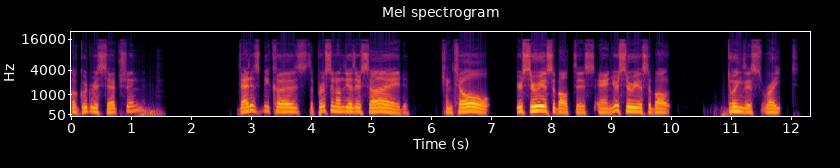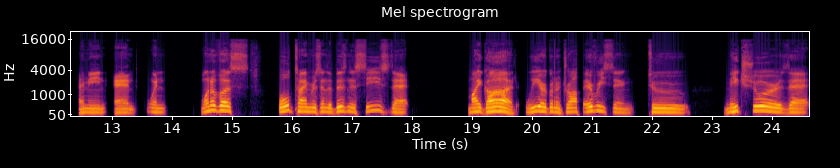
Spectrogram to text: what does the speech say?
a good reception, that is because the person on the other side can tell you're serious about this and you're serious about doing this right. I mean, and when one of us old timers in the business sees that, my God, we are going to drop everything to make sure that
